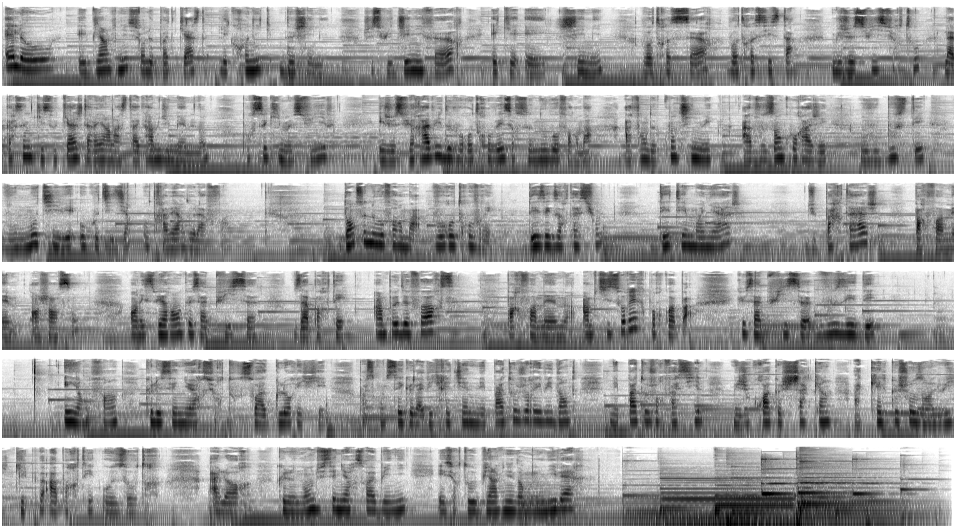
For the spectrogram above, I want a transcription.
Hello et bienvenue sur le podcast Les Chroniques de Chémie. Je suis Jennifer, aka Chémie, votre sœur, votre sista, mais je suis surtout la personne qui se cache derrière l'Instagram du même nom pour ceux qui me suivent et je suis ravie de vous retrouver sur ce nouveau format afin de continuer à vous encourager, vous booster, vous motiver au quotidien au travers de la foi. Dans ce nouveau format, vous retrouverez des exhortations, des témoignages, du partage, parfois même en chanson, en espérant que ça puisse vous apporter un peu de force, parfois même un petit sourire, pourquoi pas, que ça puisse vous aider. Et enfin, que le Seigneur surtout soit glorifié, parce qu'on sait que la vie chrétienne n'est pas toujours évidente, n'est pas toujours facile, mais je crois que chacun a quelque chose en lui qu'il peut apporter aux autres. Alors, que le nom du Seigneur soit béni et surtout bienvenue dans mon univers.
